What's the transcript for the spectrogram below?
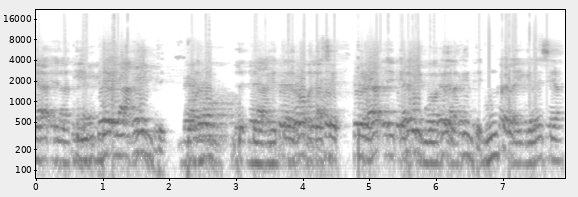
era el latín de la gente. De, la gente de Roma, entonces, pero era, era el lenguaje de la gente. Nunca la iglesia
